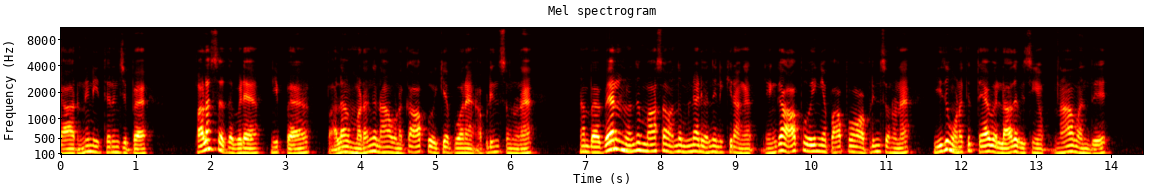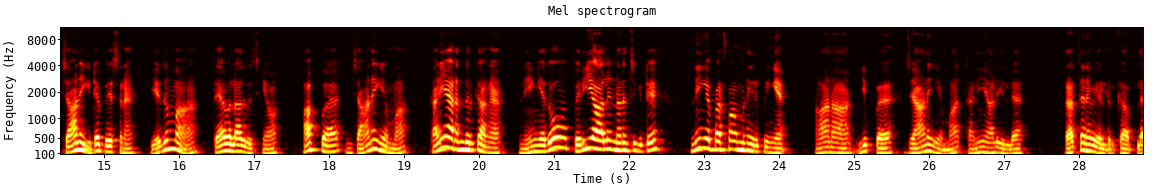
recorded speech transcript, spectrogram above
யாருன்னு நீ தெரிஞ்சுப்ப. பழசத்தை விட இப்போ பல மடங்கு நான் உனக்கு ஆப்பு வைக்க போகிறேன் அப்படின்னு சொன்னேன் நம்ம வேலன் வந்து மாதம் வந்து முன்னாடி வந்து நிற்கிறாங்க எங்கே ஆப்பு வைங்க பார்ப்போம் அப்படின்னு சொன்னோன்னே இது உனக்கு தேவையில்லாத விஷயம். நான் வந்து ஜானகிட்ட பேசுகிறேன் எதுமா தேவையில்லாத விஷயம். அப்போ ஜானகி அம்மா தனியாக இருந்திருக்காங்க. நீங்கள் ஏதோ பெரிய ஆளுன்னு நினச்சிக்கிட்டு நீங்கள் பெர்ஃபார்ம் பண்ணியிருப்பீங்க. ஆனால் இப்போ ஜானகி அம்மா தனியாள் இல்லை. ரத்தனவேல் இருக்காப்புல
